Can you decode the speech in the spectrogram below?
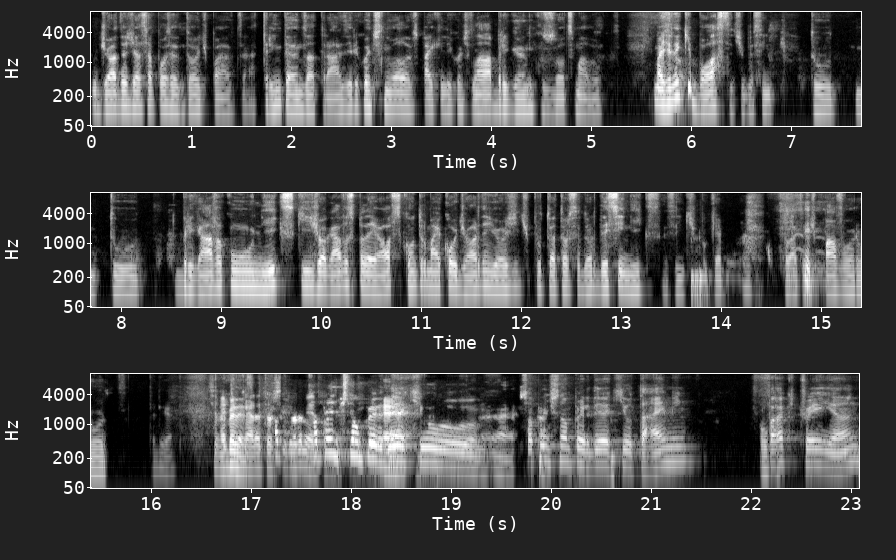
O Jordan já se aposentou, tipo, há 30 anos atrás, e ele continua lá, o Spike Lee continua lá brigando com os outros malucos. Imagina que bosta, tipo assim, tu, tu brigava com o Knicks que jogava os playoffs contra o Michael Jordan e hoje, tipo, tu é torcedor desse Knicks, assim, tipo, que é completamente pavoroso. Tá ligado? Você vai o cara é torcedor mesmo. Só pra gente não perder é. aqui o. É. Só pra gente não perder aqui o timing. Opa. Fuck Trey Young.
